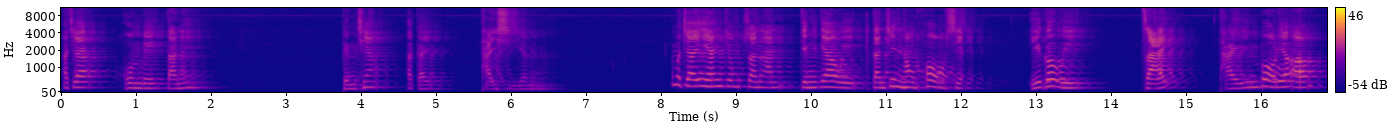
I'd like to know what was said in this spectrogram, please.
啊，且分别等呢，并且啊，该杀死啊。那么贾一涵将专案定调为陈振峰获释，又搁为在太阴报了后，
